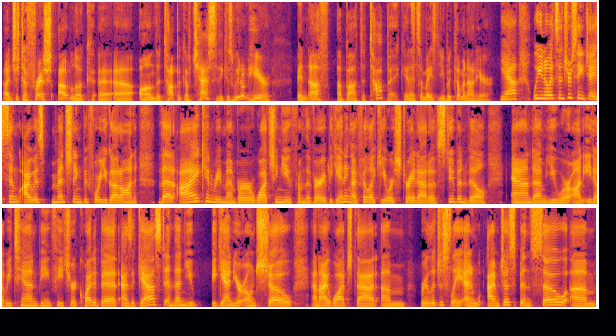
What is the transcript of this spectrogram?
uh, just a fresh outlook uh, uh, on the topic of chastity because we don't hear enough about the topic. And it's amazing you've been coming out here. Yeah. Well, you know, it's interesting, Jason. I was mentioning before you got on that I can remember watching you from the very beginning. I feel like you were straight out of Steubenville and um, you were on EWTN being featured quite a bit as a guest. And then you began your own show, and I watched that um, religiously. And I've just been so um,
